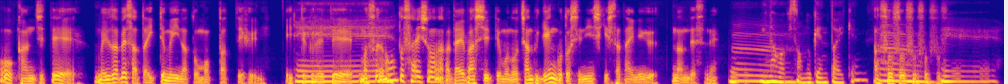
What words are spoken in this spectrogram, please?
を感じて、まあ、ユーザーベースだったら行ってもいいなと思ったっていうふうに言ってくれへて、ーまあそれは本当最初のなんかダイバーシティっていうものをちゃんと言語として認識したタイミングなんですね。うん稲垣さんの原体験ですあ、そうそうそうそうそう。ね。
